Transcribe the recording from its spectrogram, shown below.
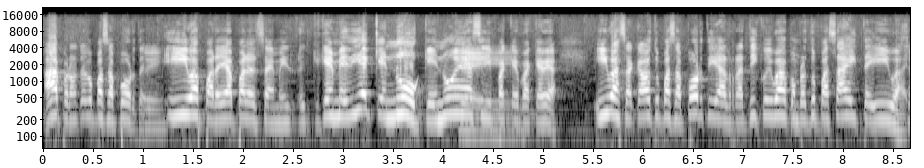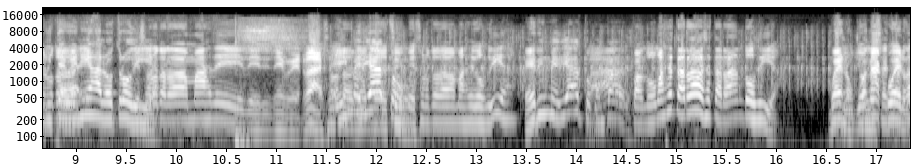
Ah, pero no tengo pasaporte. Sí. Iba para allá para el Saime- Que me diga que no, que no es Sí. así, para que, para que vea. Ibas, sacabas tu pasaporte y al ratico ibas a comprar tu pasaje y te ibas. Eso y no te tardaba- venías al otro Eso día. no tardaba más de, de, de verdad. Eso no tardaba- inmediato. Eso, eso no tardaba más de dos días. Era inmediato, Claro, compadre. Cuando más se tardaba, se tardaban dos días. Bueno, yo me acuerdo.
